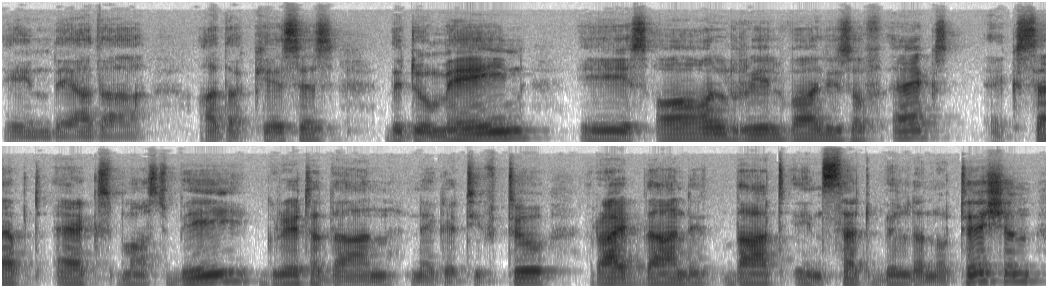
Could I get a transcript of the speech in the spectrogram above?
in the other other cases. The domain is all real values of x except x must be greater than negative 2. Write down that in set builder notation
